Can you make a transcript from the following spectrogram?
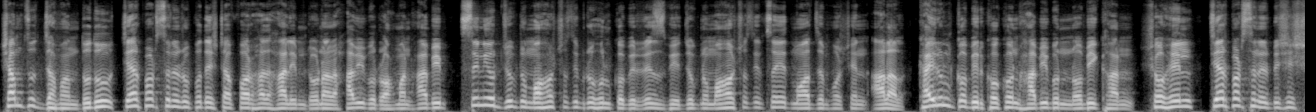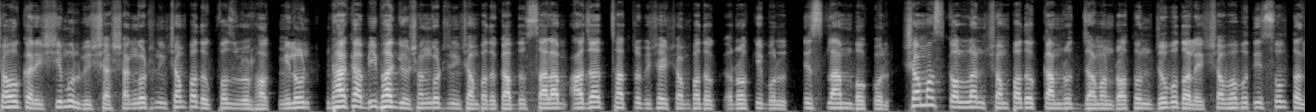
শামসুজ্জামান দুদু, চেয়ারপারসনের উপদেষ্টা ফরহাদ হালিম, ডোনার হাবিবুর রহমান হাবিব, সিনিয়র যুগ্ম মহাসচিব রুহুল কবির রিজভি, যুগ্ম মহাসচিব সৈয়দ মোয়াজ্জেম হোসেন আলাল খাইরুল কবির খোকন হাবিবুর নবী খান সোহেল, চেয়ারপারসনের বিশেষ সহকারী শিমুল বিশ্বাস, সাংগঠনিক সম্পাদক ফজলুল হক মিলন, ঢাকা বিভাগীয় সাংগঠনিক সম্পাদক আব্দুল সালাম আজাদ, ছাত্র বিষয়ক সম্পাদক রকিবুল ইসলাম বকুল, সমাজ কল্যাণ সম্পাদক কামরুজ্জামান রতন, যুব দলের সভাপতি সুলতান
